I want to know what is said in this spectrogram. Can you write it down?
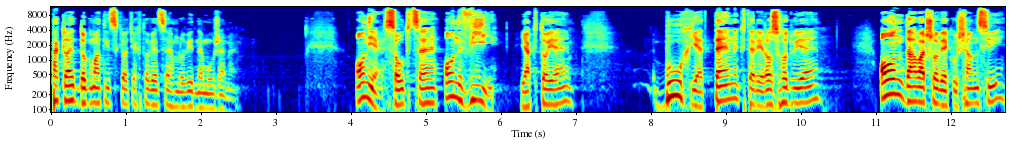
takhle dogmaticky o těchto věcech mluvit nemůžeme. On je soudce, on ví, jak to je. Bůh je ten, který rozhoduje. On dává člověku šanci.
